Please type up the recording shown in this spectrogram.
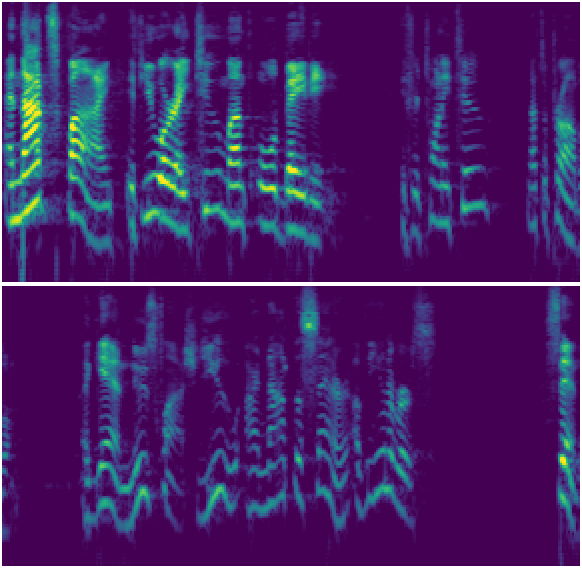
And that's fine if you are a two month old baby. If you're 22, that's a problem. Again, newsflash you are not the center of the universe. Sin.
